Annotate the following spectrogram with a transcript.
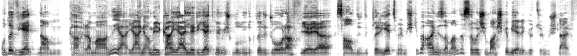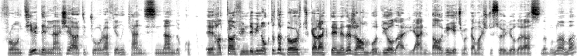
O da Vietnam kahramanı ya. Yani Amerikan yerleri yetmemiş, bulundukları coğrafyaya saldırdıkları yetmemiş gibi aynı zamanda savaşı başka bir yere götürmüşler. Frontier denilen şey artık coğrafyanın kendisinden de kopuk. E, hatta filmde bir noktada Burt karakterine de Rambo diyorlar. Yani dalga geçmek amaçlı söylüyorlar aslında bunu ama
